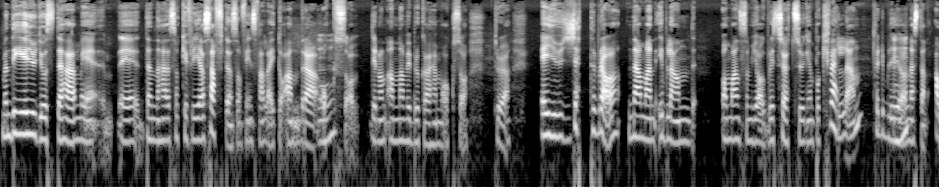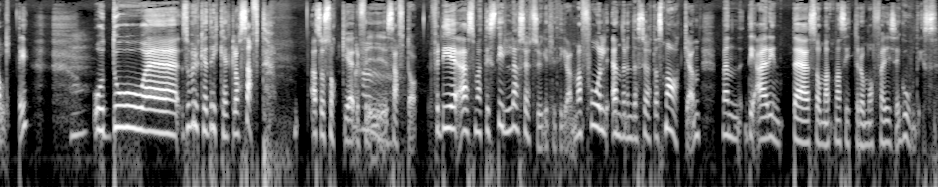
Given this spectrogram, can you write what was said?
men det är ju just det här med eh, den här sockerfria saften som finns Funlight och andra Mm. också. Det är någon annan vi brukar ha hemma också, tror jag. Är ju jättebra när man ibland, om man som jag blir sötsugen på kvällen, för det blir jag Mm. nästan alltid. Och då eh, så brukar jag dricka ett glas saft. Alltså sockerfri Ah. saft då. För det är som att det stillar sötsuget lite grann. Man får ändå den där söta smaken, men det är inte som att man sitter och moffar i sig godis.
